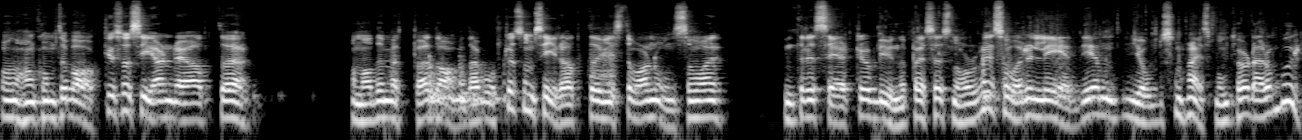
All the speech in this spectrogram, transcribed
Og når han kom tilbake, så sier han det at eh, han hadde møtt på ei dame der borte som sier at eh, hvis det var noen som var interessert i å begynne på SS Norway, så var det ledig en jobb som heismontør der om bord.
